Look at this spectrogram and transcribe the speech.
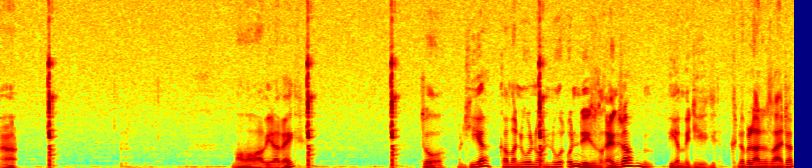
Ja. Machen wir mal wieder weg. So, und hier kann man nur, nur, nur unten diesen Ranger, hier mit die Knüppel an der Seite.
